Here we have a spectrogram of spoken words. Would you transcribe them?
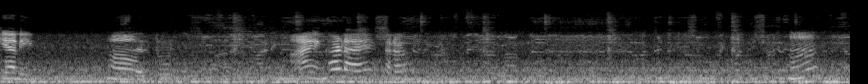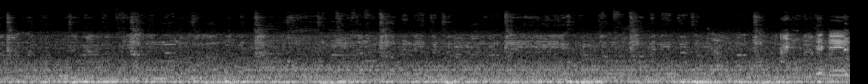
ਖੜਾ ਥੱਕਿਆ ਨਹੀਂ ਹਾਂ। ਆਏ ਖੜਾ ਹੈ ਹਾਂ? ਇਹ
